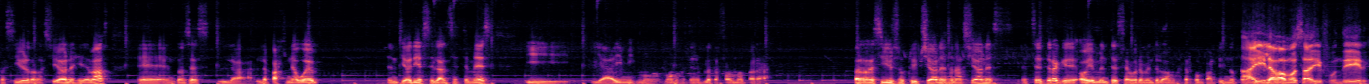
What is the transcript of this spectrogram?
recibir donaciones y demás. entonces la, la, página web en teoría se lanza este mes y, ahí mismo vamos a tener plataforma para, para recibir suscripciones, donaciones, etcétera, que obviamente seguramente lo vamos a estar compartiendo. Ahí la vamos a difundir.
